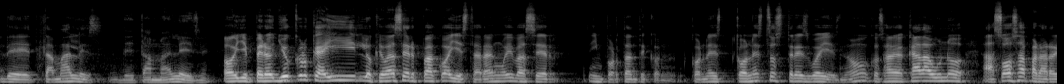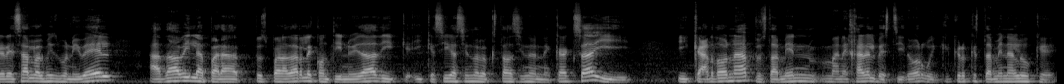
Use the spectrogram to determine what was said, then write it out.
de tamales. de tamales. eh. Oye, pero yo creo que ahí lo que va a hacer Paco ahí estarán, güey, va a ser importante con, con, con estos tres güeyes, ¿no? O sea, cada uno a Sosa para regresarlo al mismo nivel, a Dávila para, pues, para darle continuidad y que, y que siga haciendo lo que estaba haciendo en Necaxa y, y Cardona, pues también manejar el vestidor, güey, que creo que es también algo que,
